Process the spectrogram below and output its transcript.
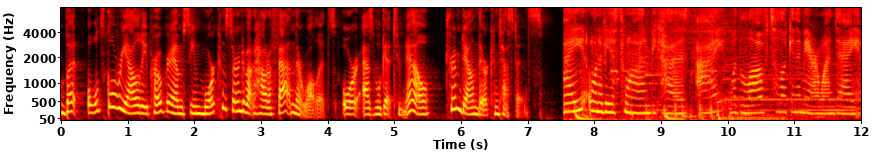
But old school reality programs seem more concerned about how to fatten their wallets, or as we'll get to now, trim down their contestants. I want to be a swan because I would love to look in the mirror one day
